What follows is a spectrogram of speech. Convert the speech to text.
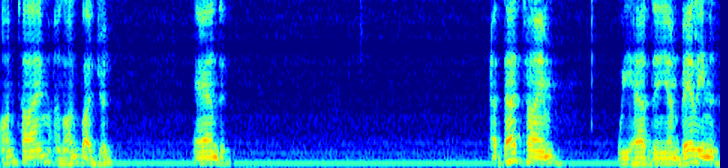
on time and on budget. And at that time, we had the unveiling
